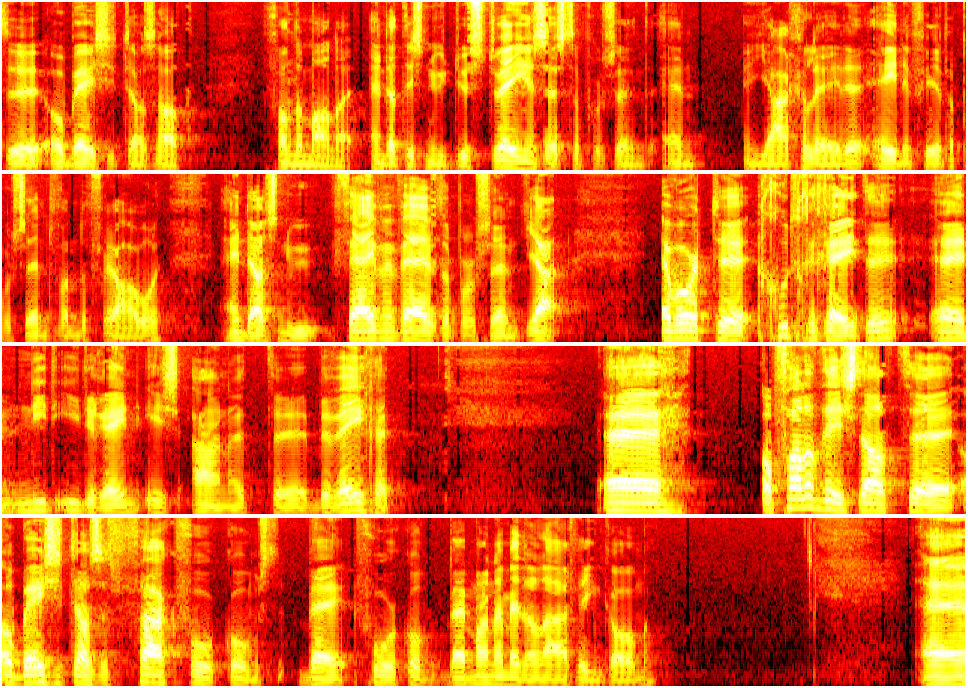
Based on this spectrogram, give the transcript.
eh, obesitas had van de mannen. En dat is nu dus 62%. En een jaar geleden 41% van de vrouwen. En dat is nu 55%. Ja, er wordt uh, goed gegeten en niet iedereen is aan het bewegen. Uh, Opvallend is dat uh, obesitas het vaak voorkomt bij, bij mannen met een laag inkomen. Uh,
